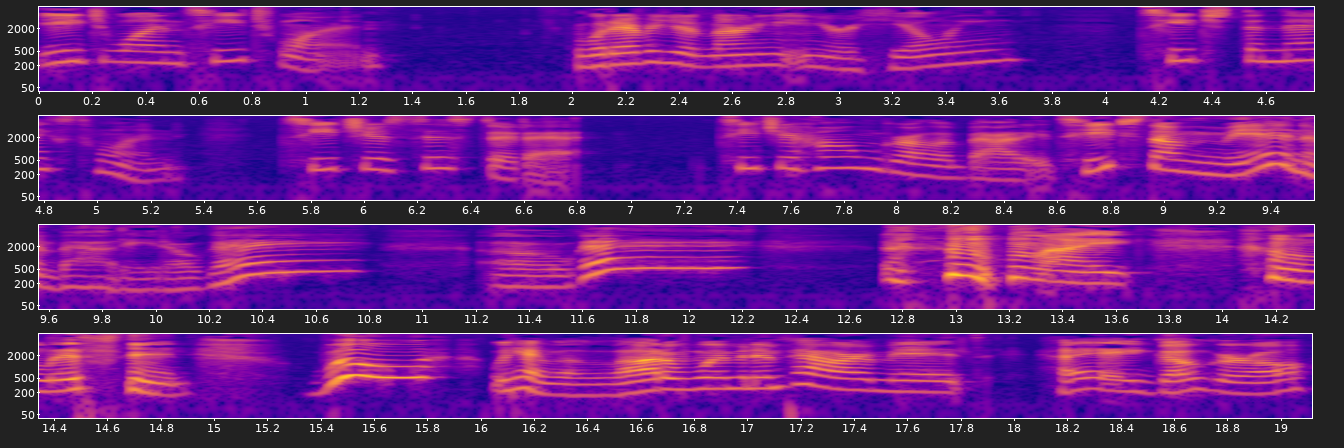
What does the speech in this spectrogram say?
Each one teach one. Whatever you're learning in your healing, teach the next one. Teach your sister that. Teach your homegirl about it. Teach some men about it, okay? Okay? like, listen, woo! We have a lot of women empowerment. Hey, go girl.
